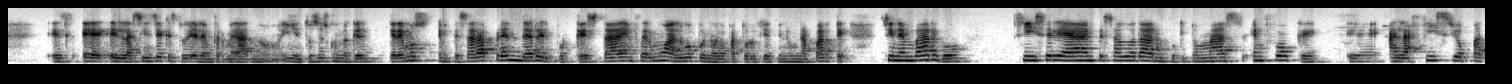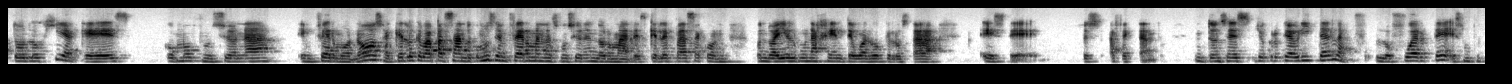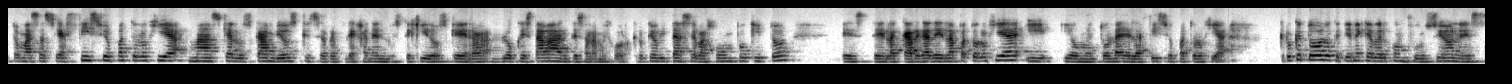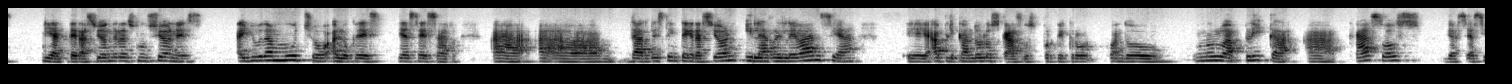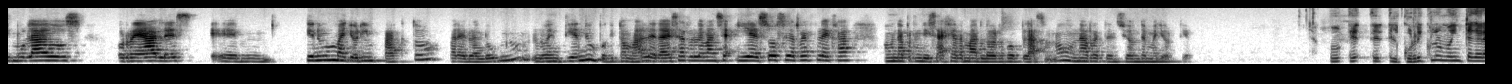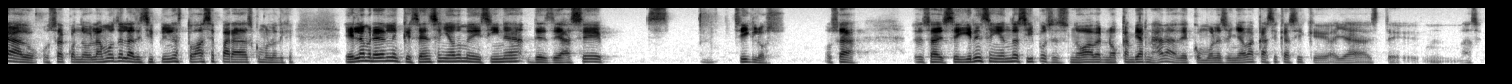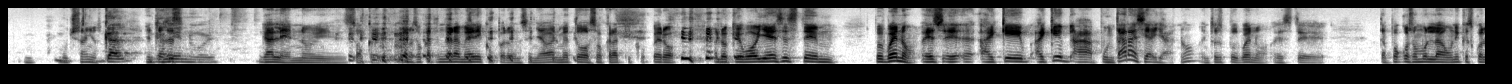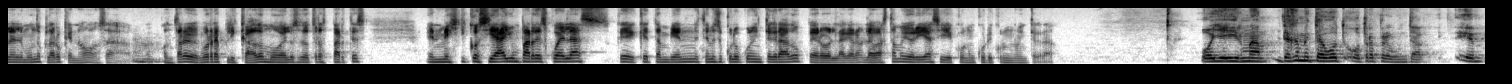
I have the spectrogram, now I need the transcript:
es, eh, la ciencia que estudia la enfermedad, ¿no? Y entonces cuando queremos empezar a aprender el por qué está enfermo algo, pues la patología tiene una parte. Sin embargo, sí se le ha empezado a dar un poquito más enfoque eh, a la fisiopatología, que es cómo funciona enfermo, ¿no? O sea, qué es lo que va pasando, cómo se enferman las funciones normales, qué le pasa con, cuando hay algún agente o algo que lo está este, pues, afectando. Entonces, yo creo que ahorita lo fuerte es un poquito más hacia fisiopatología, más que a los cambios que se reflejan en los tejidos, que era lo que estaba antes a lo mejor. Creo que ahorita se bajó un poquito este, la carga de la patología y, aumentó la de la fisiopatología. Creo que todo lo que tiene que ver con funciones y alteración de las funciones ayuda mucho a lo que decía César, a, a dar de esta integración y la relevancia eh, aplicando los casos, porque cuando uno lo aplica a casos, ya sea simulados o reales, em, tiene un mayor impacto para el alumno, lo entiende un poquito más, le da esa relevancia y eso se refleja a un aprendizaje a más largo plazo, ¿no? Una retención de mayor tiempo. El, el, currículum no integrado, o sea, cuando hablamos de las disciplinas todas separadas, como lo dije, es la manera en la que se ha enseñado medicina desde hace siglos. O sea, o sea, seguir enseñando así, pues es no, a ver, no cambiar nada de como le enseñaba casi, casi que allá, este, hace muchos años. Entonces, Galeno, Galeno y Sócrates. Bueno, Sócrates no era médico, pero enseñaba el método socrático. Pero a lo que voy es, este, pues bueno, es, eh, hay, que, hay que apuntar hacia allá, ¿no? Entonces, pues bueno, este, tampoco somos la única escuela en el mundo, claro que no. O sea, al contrario, hemos replicado modelos de otras partes en México sí hay un par de escuelas que, que también tienen su currículum integrado, pero la, la, vasta mayoría sigue con un currículum no integrado. Oye, Irma, déjame te hago otra pregunta. Em,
